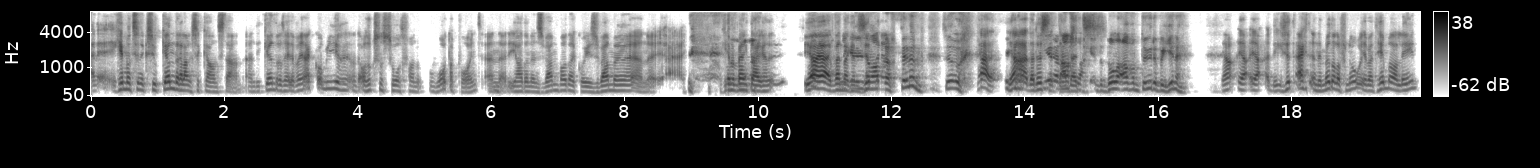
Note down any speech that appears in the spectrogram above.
En op een gegeven moment zie ik zo kinderen langs de kant staan. En die kinderen zeiden van, ja, kom hier. En dat was ook zo'n soort van waterpoint. En uh, die hadden een zwembad, daar kon je zwemmen. En uh, ja, op een gegeven moment ben ik daar ja, ja, ik ben daar gaan zitten. Een andere film. Zo. Ja, ja dat is het. Dat, De dolle avonturen beginnen. Ja, ja, ja, je zit echt in de middle of nowhere. Je bent helemaal alleen. En op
